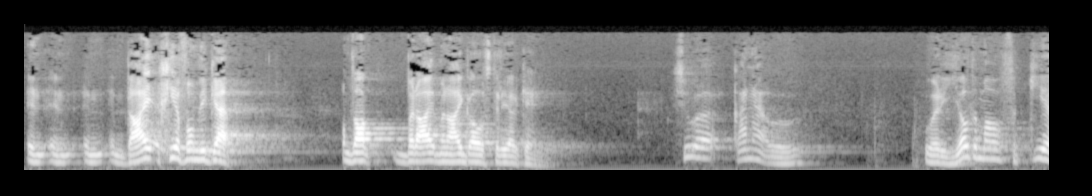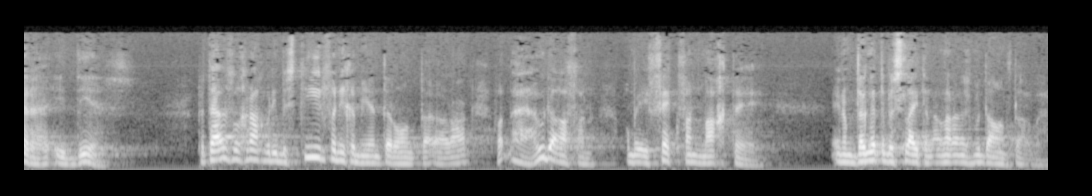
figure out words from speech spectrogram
En en en en daai gee vir hom die gap om dalk by daai met daai goals te leer ken. So kan hy oor heeltemal verkeerde idees. Party ons wil graag by die bestuur van die gemeente rond raak want hou daarvan om 'n effek van mag te hê en om dinge te besluit en ander ons moet dans daaroor.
